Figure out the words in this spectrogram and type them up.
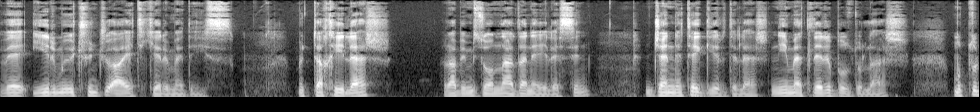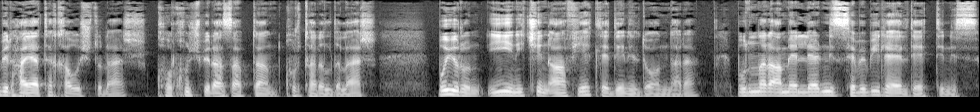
ve 23. ayet-i kerimedeyiz. Müttakiler, Rabbimiz onlardan eylesin, cennete girdiler, nimetleri buldular, Mutlu bir hayata kavuştular, korkunç bir azaptan kurtarıldılar. Buyurun yiyin için afiyetle denildi onlara. Bunları amelleriniz sebebiyle elde ettiniz.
